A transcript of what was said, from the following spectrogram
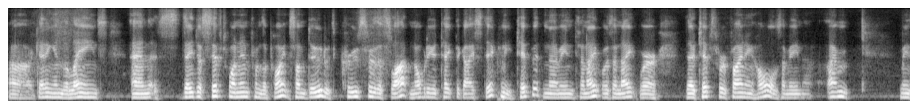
uh, getting in the lanes, and they just sift one in from the point. Some dude would cruise through the slot, and nobody would take the guy's stick, and he'd tip it. And I mean, tonight was a night where their tips for finding holes. I mean, I'm, I mean,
